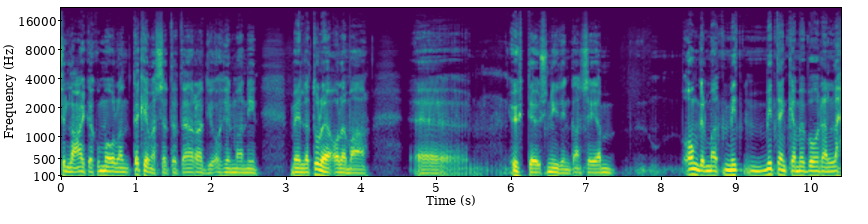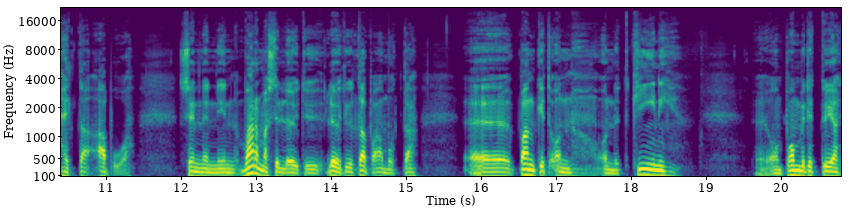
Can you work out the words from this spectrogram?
sillä aikaa, kun me ollaan tekemässä tätä radio-ohjelmaa, niin meillä tulee olemaan ää, yhteys niiden kanssa ja ongelma, että mit, mitenkä me voidaan lähettää apua sinne, niin varmasti löytyy, löytyy tapa, mutta ää, pankit on, on nyt kiinni, on pommitettu ja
